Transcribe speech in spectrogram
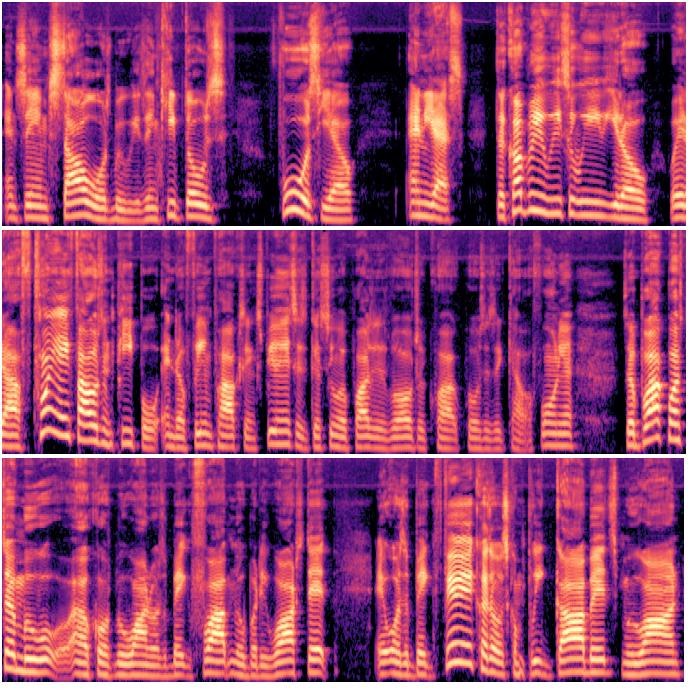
and same Star Wars movies, and keep those fools here. And yes, the company recently, you know, laid off 28,000 people in the theme parks and experiences consumer projects as well as across process in California. The blockbuster movie, uh, of course, Mulan was a big flop. Nobody watched it. It was a big failure because it was complete garbage. Mulan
